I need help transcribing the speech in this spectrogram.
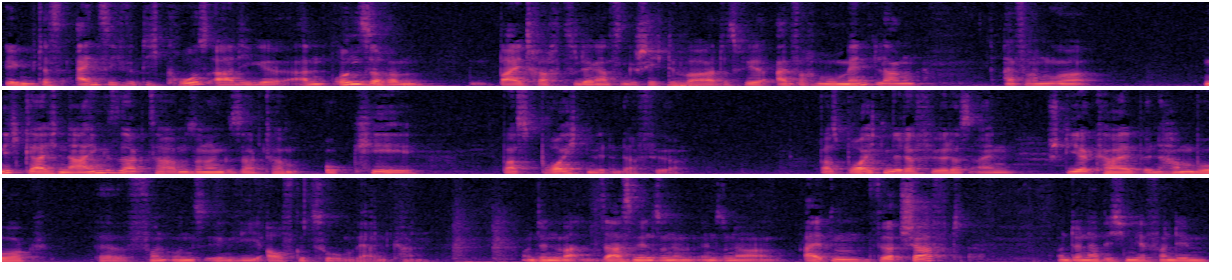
irgendwie das einzig wirklich Großartige an unserem Beitrag zu der ganzen Geschichte war, dass wir einfach einen Moment lang einfach nur nicht gleich Nein gesagt haben, sondern gesagt haben, okay, was bräuchten wir denn dafür? Was bräuchten wir dafür, dass ein Stierkalb in Hamburg äh, von uns irgendwie aufgezogen werden kann? Und dann saßen wir in so, einem, in so einer Alpenwirtschaft und dann habe ich mir von dem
